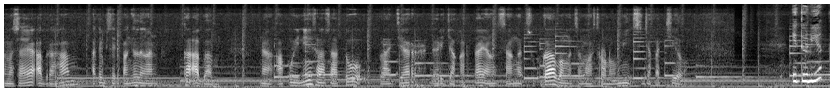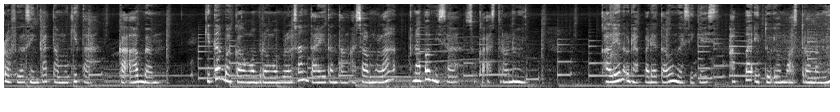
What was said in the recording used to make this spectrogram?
Nama saya Abraham atau bisa dipanggil dengan Kak Abam. Nah, aku ini salah satu pelajar dari Jakarta yang sangat suka banget sama astronomi sejak kecil. Itu dia profil singkat tamu kita, Kak Abam. Kita bakal ngobrol-ngobrol santai tentang asal mula kenapa bisa suka astronomi. Kalian udah pada tahu nggak sih guys, apa itu ilmu astronomi?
